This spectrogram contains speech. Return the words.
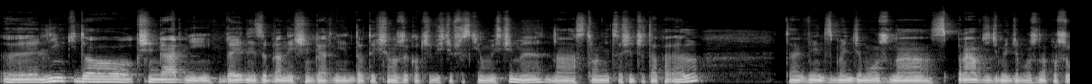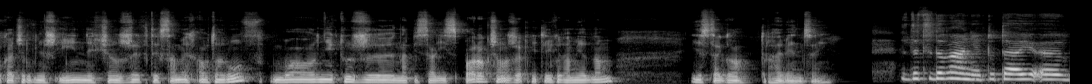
E, Linki do księgarni, do jednej z wybranych księgarni, do tych książek oczywiście wszystkie umieścimy na stronie co się czyta.pl. Tak więc będzie można sprawdzić, będzie można poszukać również i innych książek tych samych autorów, bo niektórzy napisali sporo książek, nie tylko tam jedną. Jest tego trochę więcej. Zdecydowanie. Tutaj e,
